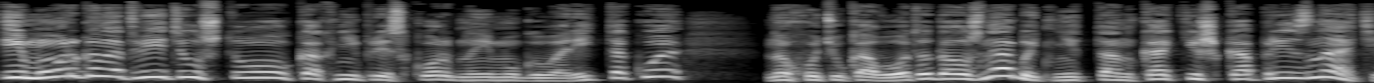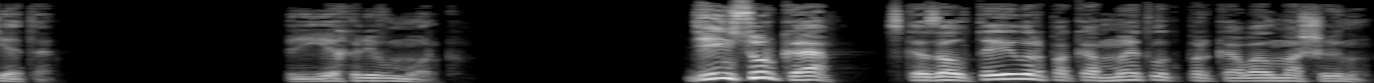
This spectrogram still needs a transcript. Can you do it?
И Морган ответил, что, как ни прискорбно ему говорить такое, но хоть у кого-то должна быть не тонка кишка признать это. Приехали в морг. «День сурка», — сказал Тейлор, пока Мэтлок парковал машину.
